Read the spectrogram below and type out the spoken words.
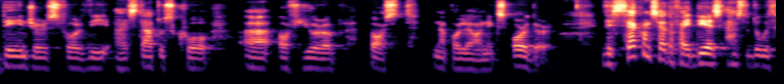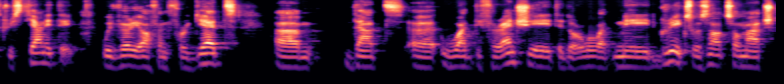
dangerous for the uh, status quo uh, of Europe post-Napoleonic order. The second set of ideas has to do with Christianity. We very often forget um, that uh, what differentiated or what made Greeks was not so much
